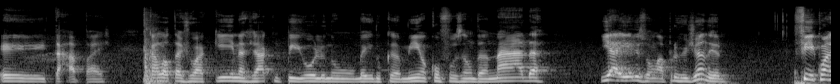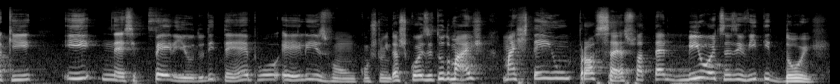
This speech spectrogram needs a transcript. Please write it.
Eita, rapaz. Carlota Joaquina já com piolho no meio do caminho, confusão danada. E aí eles vão lá pro Rio de Janeiro. Ficam aqui e nesse período de tempo eles vão construindo as coisas e tudo mais, mas tem um processo até 1822.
